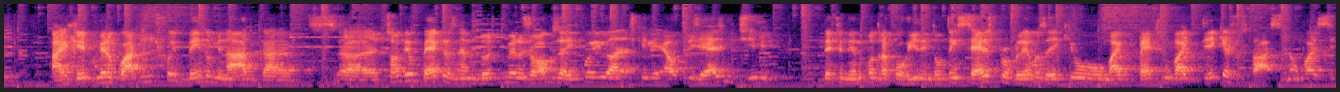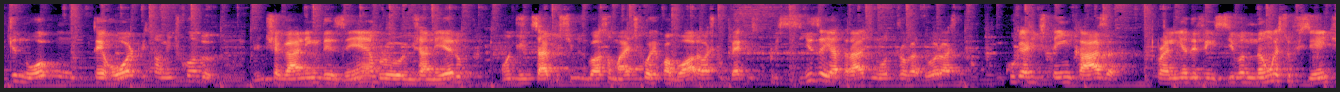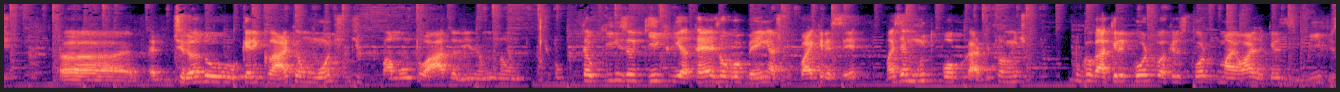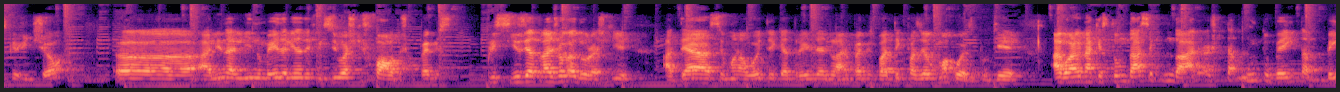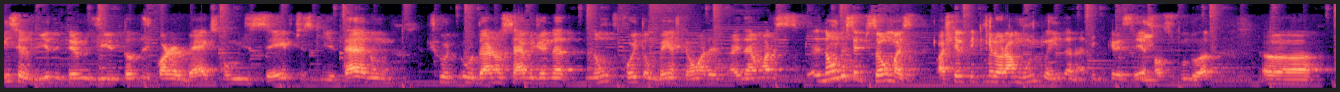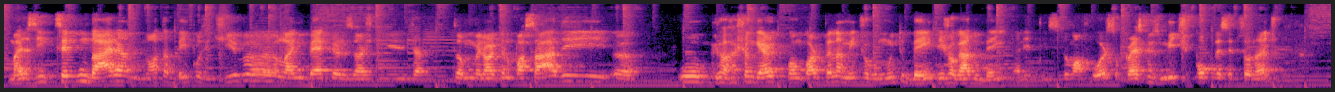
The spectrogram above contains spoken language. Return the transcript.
aquele primeiro quarto a gente foi bem dominado, cara. Uh, só viu o Packers, né? Nos dois primeiros jogos aí foi, acho que ele é o trigésimo time defendendo contra a corrida, então tem sérios problemas aí que o Mike Patton vai ter que ajustar, senão vai ser de novo um terror, principalmente quando a gente chegar ali em dezembro, em janeiro, onde a gente sabe que os times gostam mais de correr com a bola. Eu acho que o Packers precisa ir atrás de um outro jogador. Eu acho que o que a gente tem em casa para a linha defensiva não é suficiente. Uh, é, tirando o Kenny Clark, é um monte de amontoado ali. Não, não, tipo, tem o Kingsley Kick que até jogou bem, acho que vai crescer, mas é muito pouco, cara. Principalmente aquele corpo, aqueles corpos maiores, aqueles bifes que a gente chama, uh, ali, ali no meio da linha defensiva, acho que falta. Acho que o Packers precisa ir atrás de jogador. Acho que até a semana 8 e a 3 deadline, o Packers vai ter que fazer alguma coisa, porque agora na questão da secundária, acho que tá muito bem, tá bem servido em termos de tanto de quarterbacks como de safeties, que até não. Acho que o Darnell Savage ainda não foi tão bem, acho que é uma, ainda é uma. Não decepção, mas acho que ele tem que melhorar muito ainda, né? Tem que crescer, é só o segundo ano. Uh, mas assim, secundária, nota bem positiva. Linebackers, acho que já estamos melhor que ano passado. E uh, o Rashan Gary, concordo plenamente, jogou muito bem, tem jogado bem, ali tem sido uma força. O Preston Smith, pouco decepcionante.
